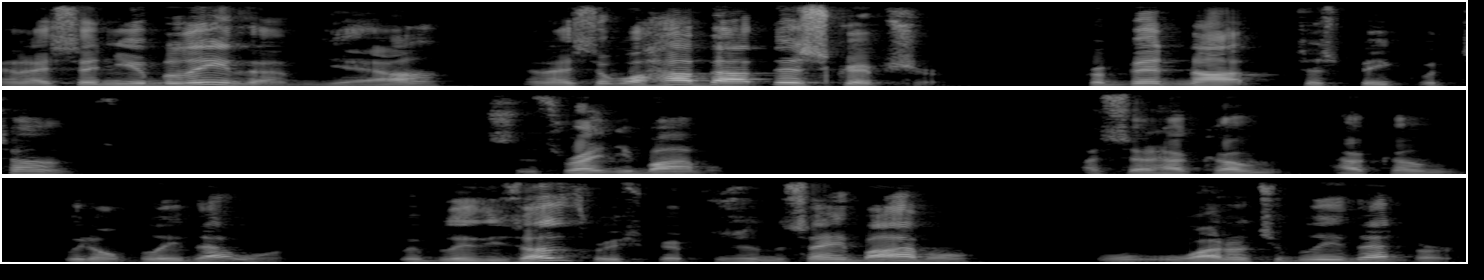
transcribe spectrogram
and I said you believe them, yeah, and I said, well, how about this scripture? Forbid not to speak with tongues. It's right in your Bible. I said, how come, how come we don't believe that one? We believe these other three scriptures in the same Bible. Why don't you believe that verse?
